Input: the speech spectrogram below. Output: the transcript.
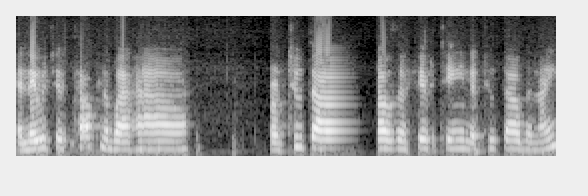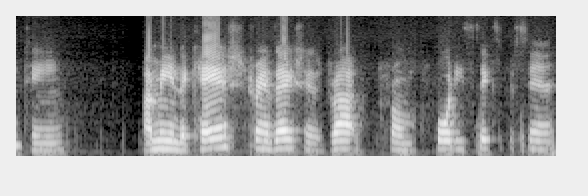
And they were just talking about how from 2015 to 2019, I mean the cash transactions dropped from 46%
